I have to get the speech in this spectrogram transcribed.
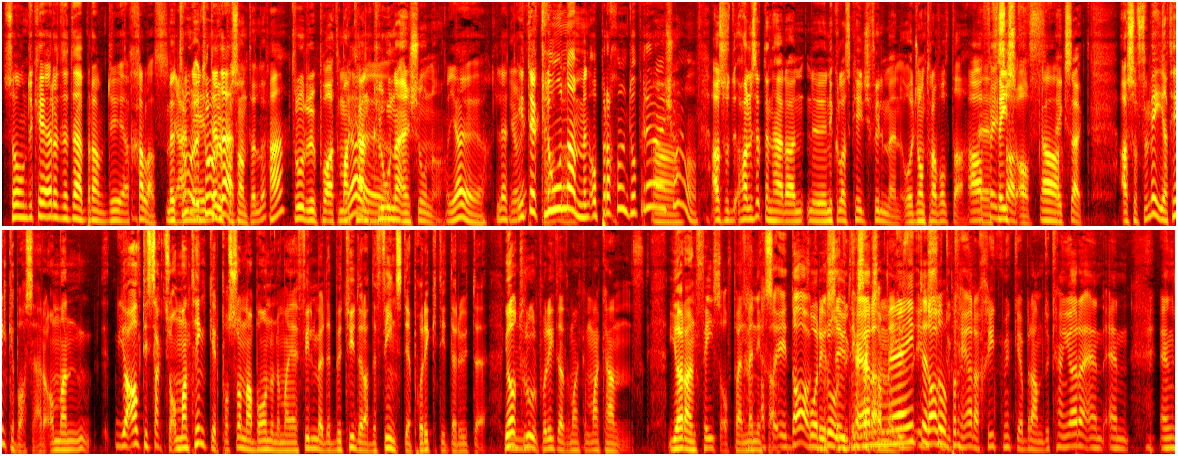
Så om du kan göra det där Bram, det är khalas Men tror, tror du där. på sånt eller? Ha? Tror du på att man Ja, kan ja, ja. klona en shuno? Ja ja ja, lätt. Inte klona men operation, du opererar en Ja. shuno Alltså, har ni sett den här uh, Nicolas Cage-filmen och John Travolta? Ja, Eh, Face Face Off. Off, Ja. exakt. Alltså för mig, jag tänker bara så här, om man Jag har alltid sagt så, om man tänker på såna banor när man gör filmer Det betyder att det finns det på riktigt där ute. Jag Mm. tror på riktigt att man, kan- man kan göra en face-off på en människa. Alltså idag Få det att bro, se du ut kan exakt göra, som mig Nej, idag så du kan göra skitmycket Bram, du kan göra en, en, en,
